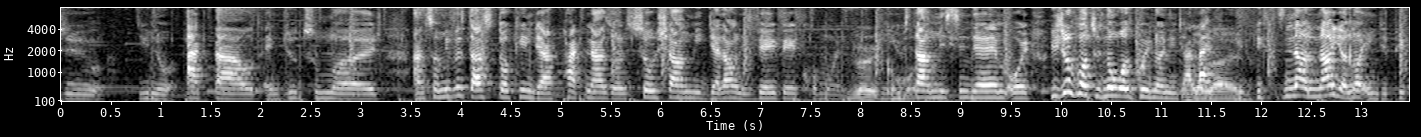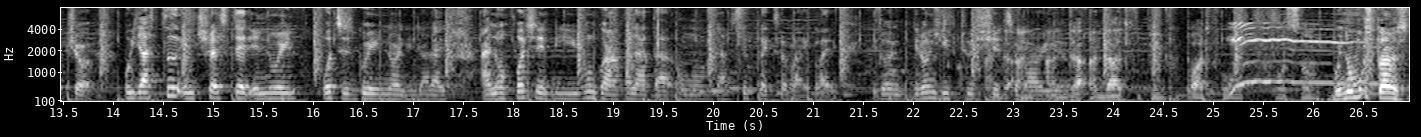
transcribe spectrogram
to you know act out and do too much and some even start stalking their partners on social media that one is very very common Very you common. start missing them or you just want to know what's going on in their life, life. Because now now you're not in the picture but you're still interested in knowing what is going on in their life and unfortunately you even go and find out that um, oh they're still flexing like like they don't they don't give two shits and, about you and, that, and that's the painful part for, for some. But you know, most times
